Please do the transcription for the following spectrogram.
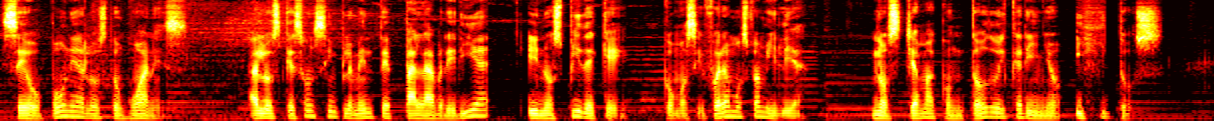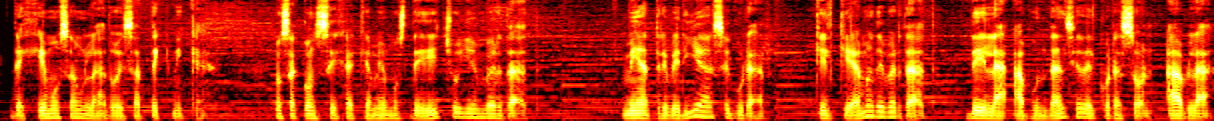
se opone a los don Juanes, a los que son simplemente palabrería y nos pide que, como si fuéramos familia, nos llama con todo el cariño hijitos. Dejemos a un lado esa técnica. Nos aconseja que amemos de hecho y en verdad. Me atrevería a asegurar que el que ama de verdad, de la abundancia del corazón, habla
